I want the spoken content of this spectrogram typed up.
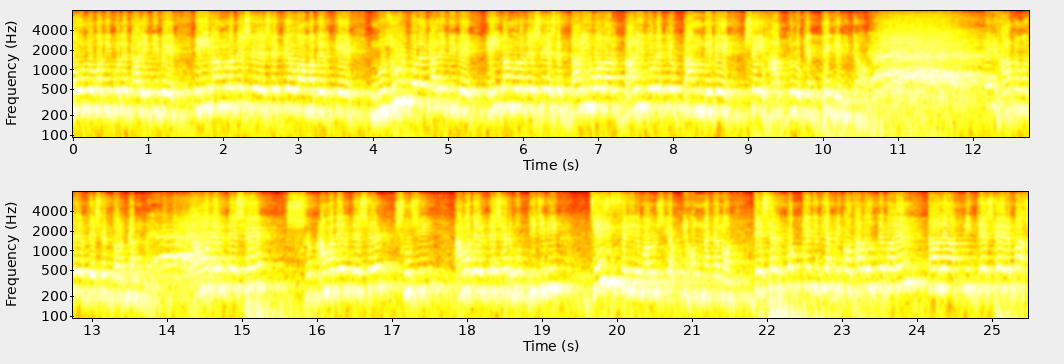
মৌলবাদী বলে গালি দিবে, এই বাংলাদেশে এসে কেউ আমাদেরকে মুজুর বলে গালি দিবে, এই বাংলাদেশে এসে দাড়িওয়ালার দাড়ি ধরে কেউ টান দিবে, সেই হাতগুলোকে ভেঙে দিতে হবে। এই হাত আমাদের দেশের দরকার নাই। আমাদের দেশে আমাদের দেশে সুশীল, আমাদের দেশের বুদ্ধিজীবী যেই শ্রেণির মানুষই আপনি হন না কেন, দেশের পক্ষে যদি আপনি কথা বলতে পারেন, তাহলে আপনি দেশের বাস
